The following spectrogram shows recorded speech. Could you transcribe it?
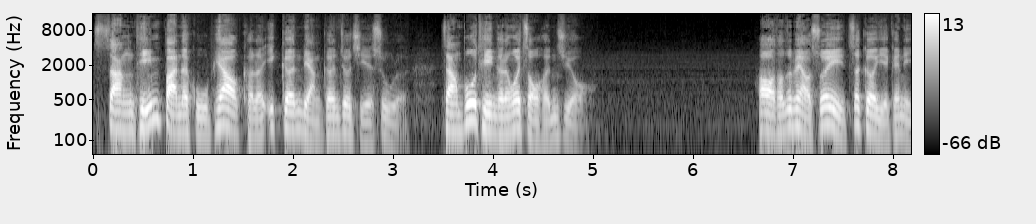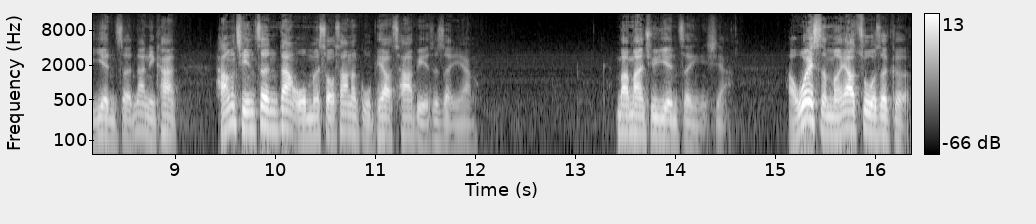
涨停板的股票可能一根两根就结束了，涨不停可能会走很久。好，投资朋友，所以这个也跟你验证。那你看，行情震荡，我们手上的股票差别是怎样？慢慢去验证一下。啊，为什么要做这个？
